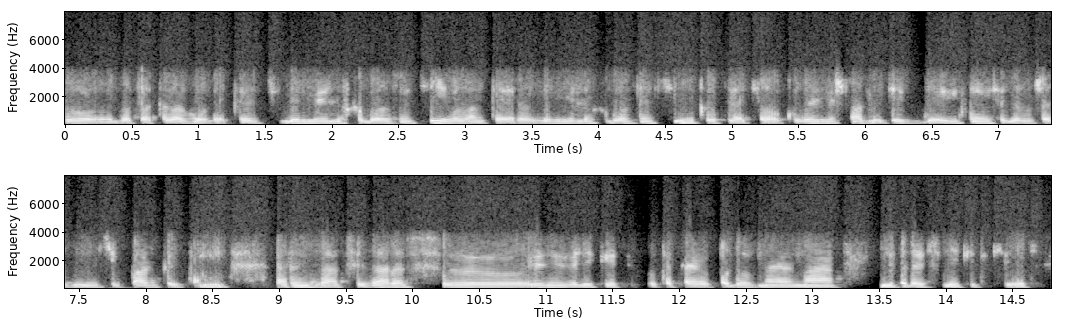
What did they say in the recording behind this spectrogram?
до двадцатого года то есть вельмі лёгка было знайсці волонтеры вельмі лёгка было знайсці некую пляцоўку вельмі шмат людзей імкнуліся далучаць да нейкіх партый там арганізацыі зараз вельмі вялікая такая падобная на не падаецца нейкі такі вот 14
